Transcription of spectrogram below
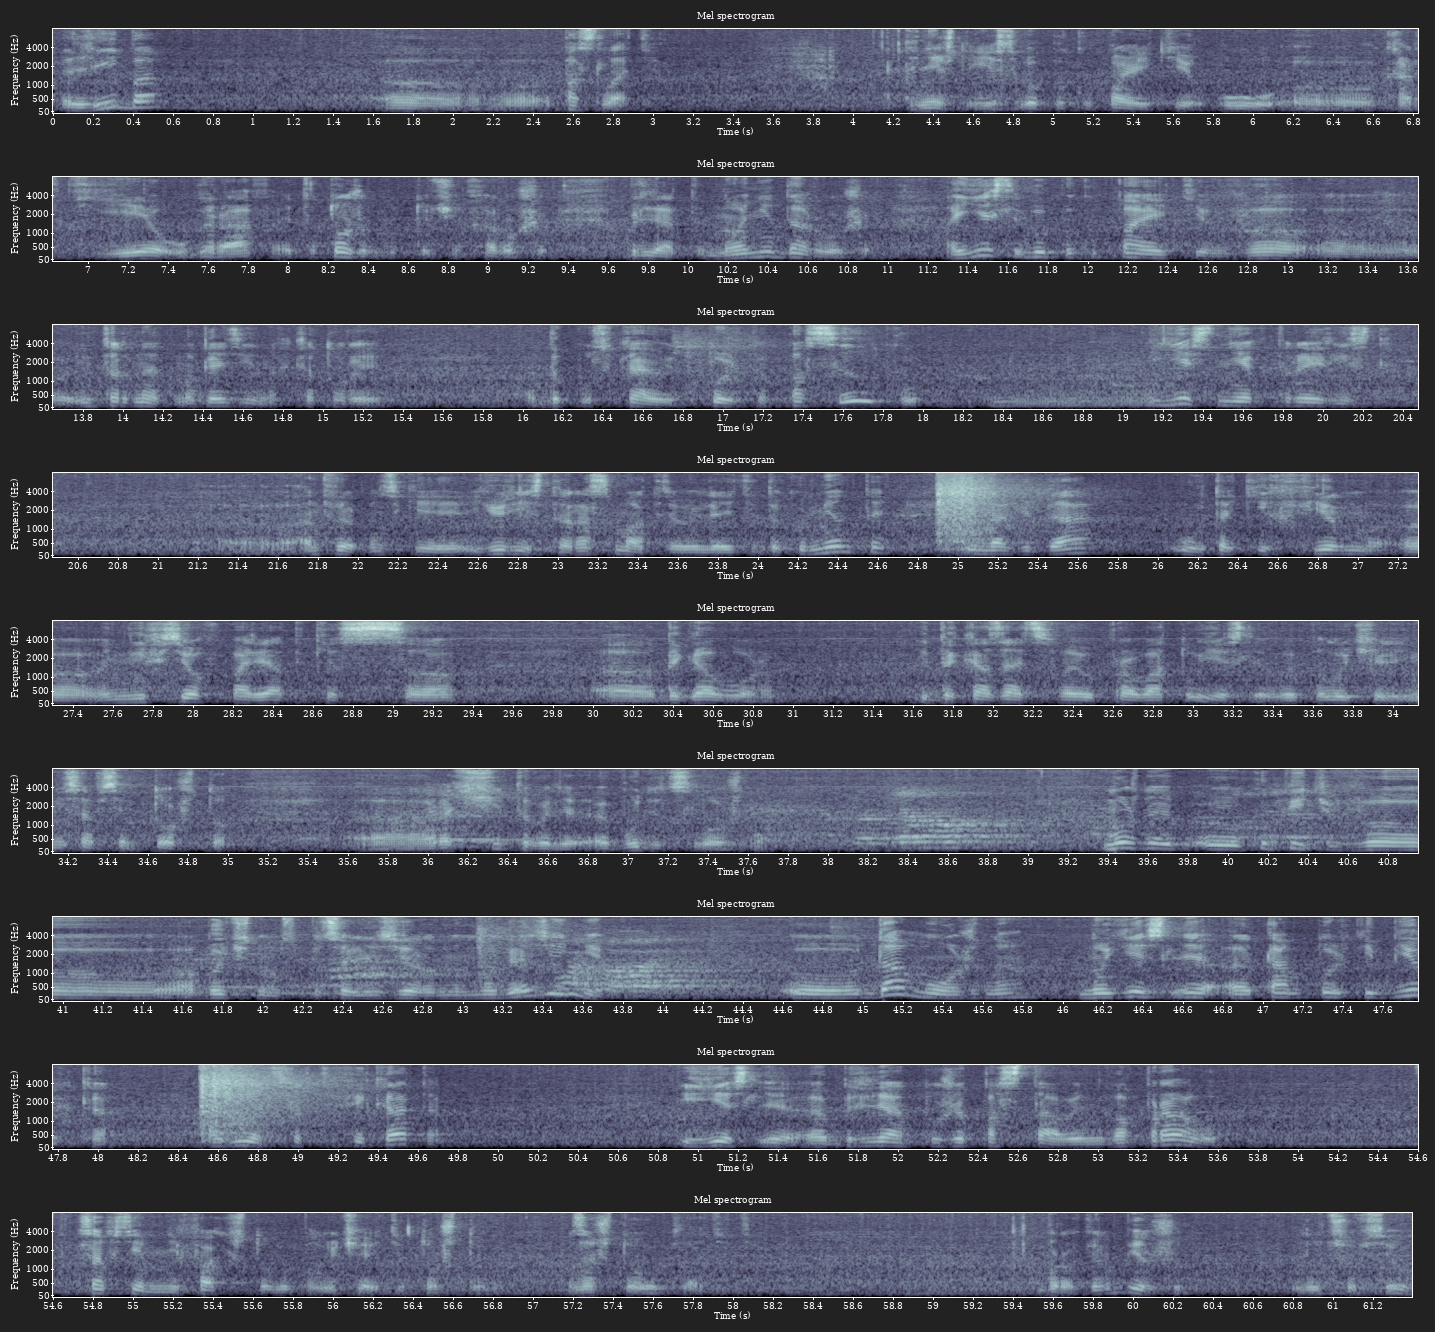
либо послать. Конечно, если вы покупаете у Cartier, у Графа, это тоже будут очень хорошие бриллианты, но они дороже. А если вы покупаете в э, интернет-магазинах, которые допускают только посылку, есть некоторый риск. Э, антверпенские юристы рассматривали эти документы. Иногда у таких фирм э, не все в порядке с договором и доказать свою правоту, если вы получили не совсем то, что э, рассчитывали, будет сложно. Можно э, купить в обычном специализированном магазине? Э, да, можно. Но если э, там только бирка, а нет сертификата, и если бриллиант уже поставлен в оправу, совсем не факт, что вы получаете то, что, за что вы платите. Брокер биржи лучше всего.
